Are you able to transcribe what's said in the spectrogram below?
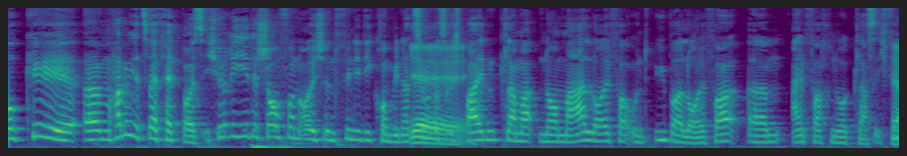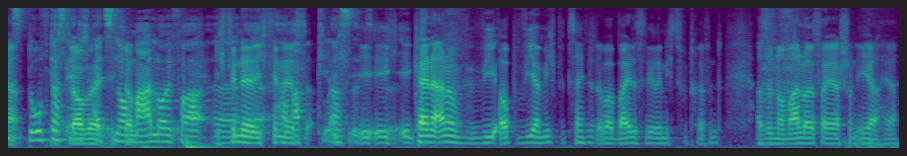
Okay, ähm, hallo ihr zwei Fatboys. Ich höre jede Show von euch und finde die Kombination yeah, aus euch beiden, Klammer Normalläufer und Überläufer, ähm, einfach nur klasse. Ich finde es ja, doof, dass er als Normalläufer glaub, Ich finde, ich finde es, ich, ich, keine Ahnung, wie, ob, wie er mich bezeichnet, aber beides wäre nicht zutreffend. Also Normalläufer ja schon eher, ja.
